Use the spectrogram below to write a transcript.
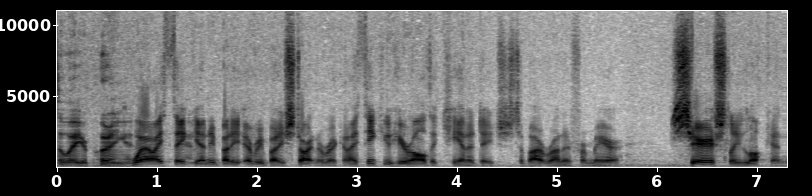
the way you're putting it. Well, I think anybody, everybody's starting to reckon. I think you hear all the candidates just about running for mayor seriously looking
